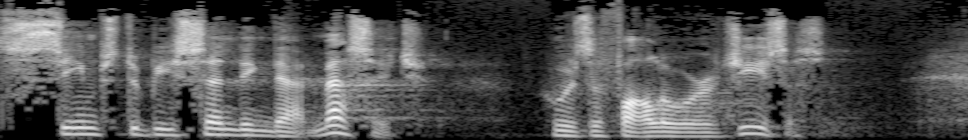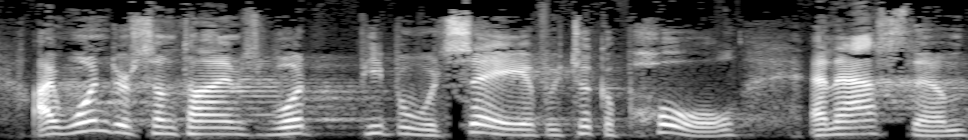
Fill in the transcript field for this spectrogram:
seems to be sending that message who is a follower of Jesus. I wonder sometimes what people would say if we took a poll and asked them,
